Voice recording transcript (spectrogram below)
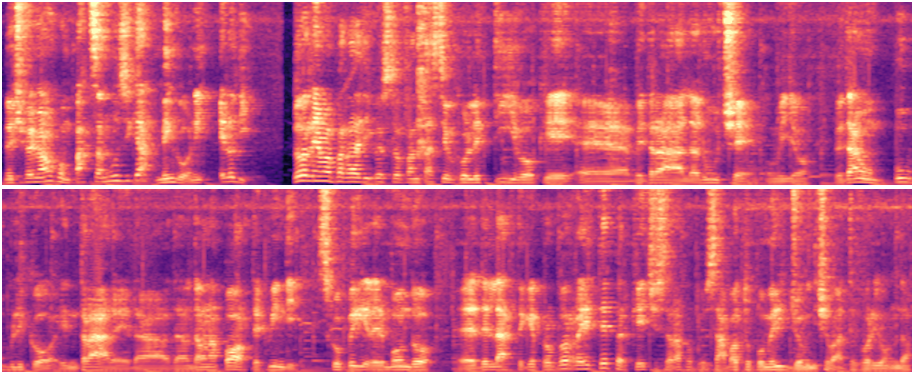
Noi ci fermiamo con Pazza Musica, Bengoni e Lodi. Torniamo a parlare di questo fantastico collettivo che eh, vedrà la luce, o meglio, vedrà un pubblico entrare da, da, da una porta e quindi scoprire il mondo eh, dell'arte che proporrete perché ci sarà proprio sabato pomeriggio, mi dicevate, fuori onda.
